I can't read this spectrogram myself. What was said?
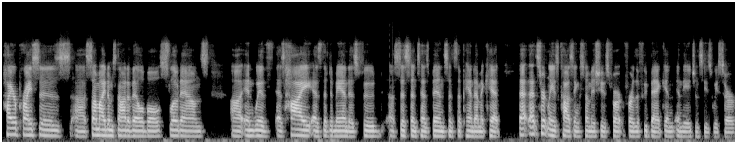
higher prices, uh, some items not available, slowdowns, uh, and with as high as the demand as food assistance has been since the pandemic hit, that, that certainly is causing some issues for, for the food bank and, and the agencies we serve.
